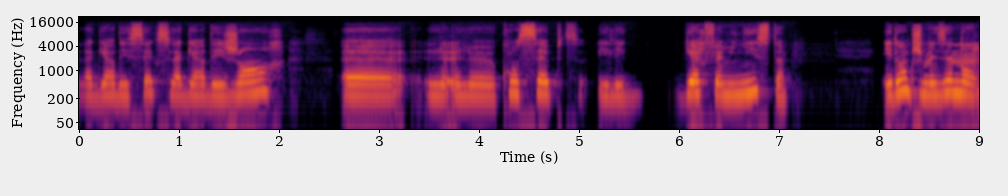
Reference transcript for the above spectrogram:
la guerre des sexes, la guerre des genres, le, le, concept et les guerres féministes. Et donc je me disais non,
